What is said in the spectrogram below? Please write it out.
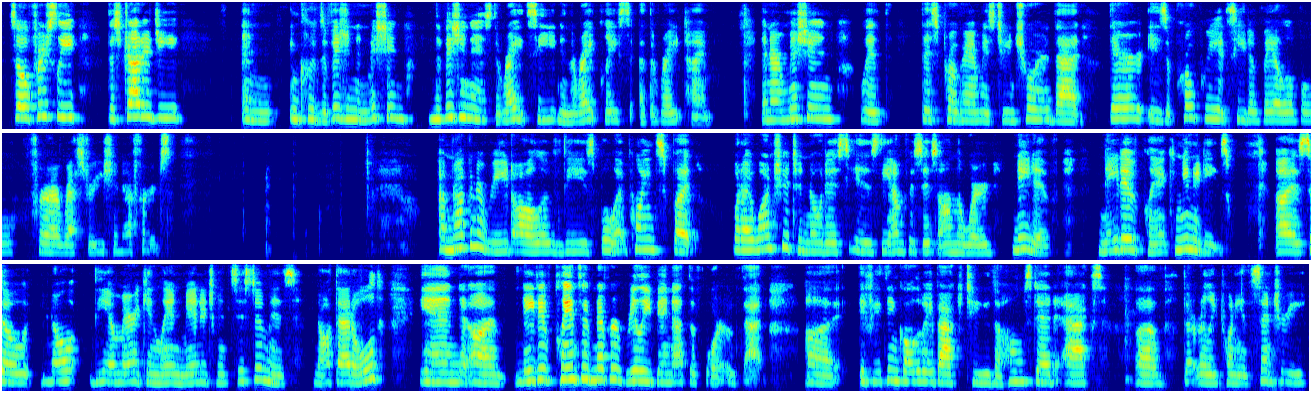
So firstly, the strategy and includes a vision and mission. And the vision is the right seed in the right place at the right time. And our mission with this program is to ensure that there is appropriate seed available for our restoration efforts. I'm not going to read all of these bullet points, but what I want you to notice is the emphasis on the word native, native plant communities. Uh, so, no, the American land management system is not that old, and uh, native plants have never really been at the fore of that. Uh, if you think all the way back to the Homestead Acts of the early 20th century,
